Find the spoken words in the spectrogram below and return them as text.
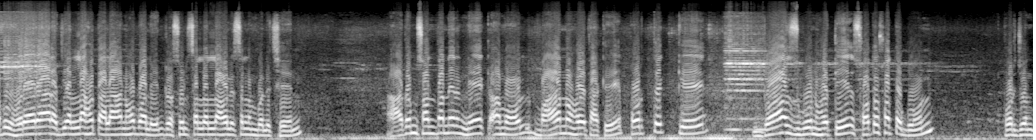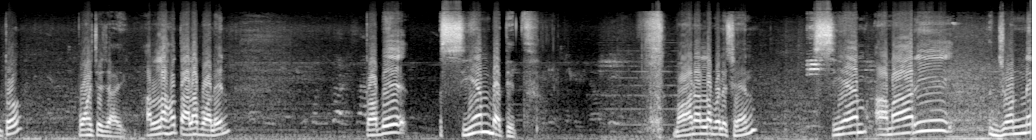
আবু হরাইরা রাজি আল্লাহ তালাহ বলেন, রসুল সাল্লাহ সাল্লাম বলেছেন, আদম সন্তানের নেক আমল বাড়ানো হয়ে থাকে প্রত্যেককে দশ গুণ হতে শত শত গুণ পর্যন্ত পৌঁছে যায়। আল্লাহ তালা বলেন, তবে সিএম ব্যতীত, মহান আল্লাহ বলেছেন সিএম আমারই জন্যে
